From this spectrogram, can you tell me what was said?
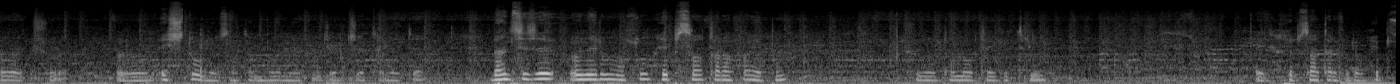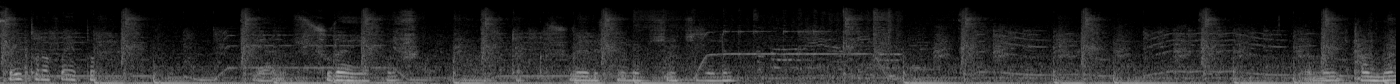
Ama şunu e, eşit oluyor zaten böyle yapınca CTRL'de. Ben size önerim olsun hep sağ tarafa yapın. Şunu tam ortaya getireyim. Evet, hep sağ tarafa diyorum. Hep sol tarafa yapın. Yani şuraya yapın. Dakika, şuraya da şöyle bir şey çizelim. Tamam.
